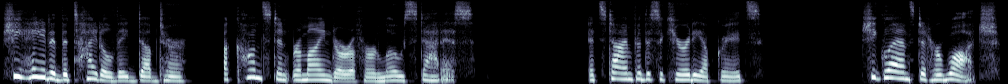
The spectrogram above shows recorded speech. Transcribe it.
She hated the title they'd dubbed her, a constant reminder of her low status. It's time for the security upgrades. She glanced at her watch.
